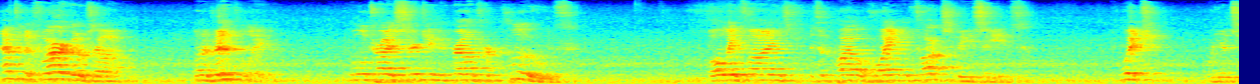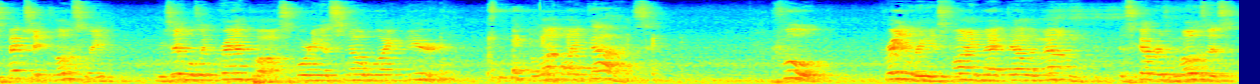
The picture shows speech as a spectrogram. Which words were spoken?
After the fire goes out, uneventfully, Searching the ground for clues. All he finds is a pile of white and fox feces, which, when he inspects it closely, resembles a grandpa sporting a snow-white beard, a lot like God's. Fool, cradling his find back down the mountain, discovers Moses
